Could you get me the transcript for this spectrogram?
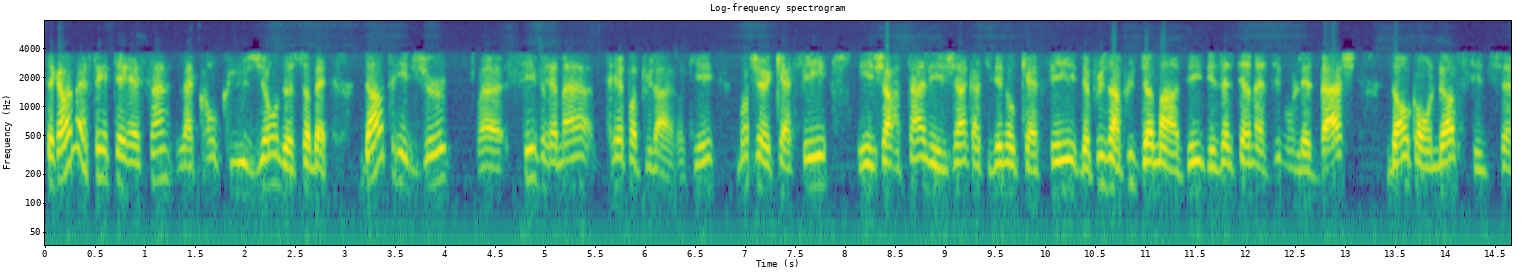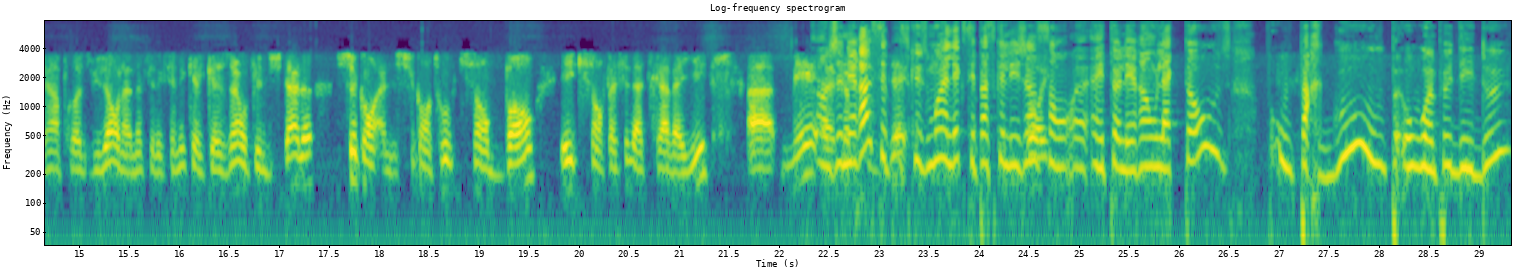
c'est quand même assez intéressant la conclusion de ça. Ben, d'entrée de jeu, euh, c'est vraiment très populaire, OK? Moi, j'ai un café et j'entends les gens, quand ils viennent au café, de plus en plus demander des alternatives au lait de vache. Donc, on offre ces différents produits-là. On en a sélectionné quelques-uns au fil du temps, là, ceux qu'on trouve qui sont bons et qui sont faciles à travailler. Euh, mais En euh, général, c'est excuse-moi, Alex, c'est parce que les gens sont intolérants au lactose ou par goût ou un peu des deux?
